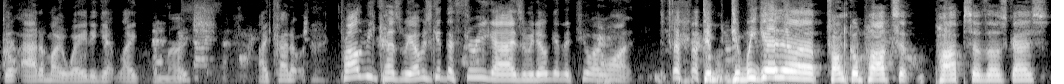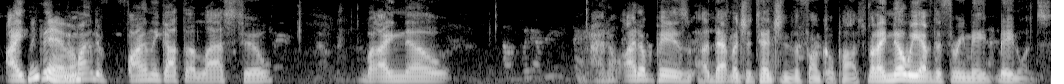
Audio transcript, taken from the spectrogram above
go out of my way to get like the merch. I kind of probably because we always get the three guys and we don't get the two I want. Did, did we get uh Funko Pops pops of those guys? I think, think we they have 'em. might have finally got the last two, but I know I don't. I don't pay as uh, that much attention to the Funko Pops, but I know we have the three main main ones.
